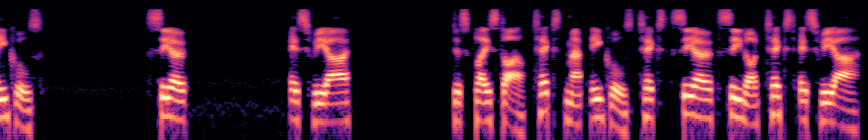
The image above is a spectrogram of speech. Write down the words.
equals CO SVR display style text map equals text CO C dot text SVR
